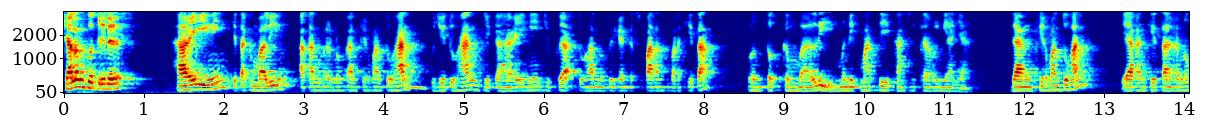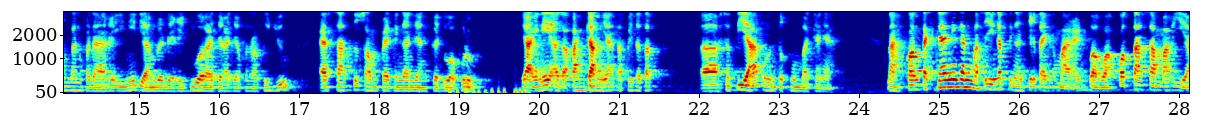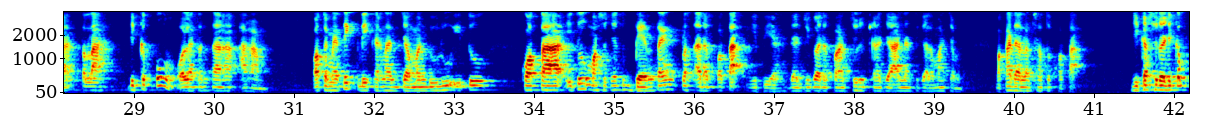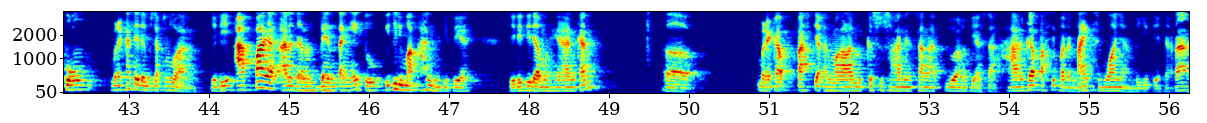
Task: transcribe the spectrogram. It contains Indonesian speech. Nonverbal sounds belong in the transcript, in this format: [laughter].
Shalom good readers. Hari ini kita kembali akan merenungkan firman Tuhan. Puji Tuhan jika hari ini juga Tuhan memberikan kesempatan kepada kita untuk kembali menikmati kasih karunia-Nya. Dan firman Tuhan yang akan kita renungkan pada hari ini diambil dari 2 Raja-Raja pasal 7 ayat 1 sampai dengan yang ke-20. Ya, ini agak panjang ya, tapi tetap uh, setia untuk membacanya. Nah, konteksnya ini kan masih ingat dengan cerita yang kemarin bahwa kota Samaria telah dikepung oleh tentara Aram. Otomatis karena zaman dulu itu kota itu maksudnya itu benteng plus ada kota gitu ya dan juga ada prajurit kerajaan dan segala macam. Maka dalam satu kota. Jika sudah dikepung, mereka tidak bisa keluar. Jadi apa yang ada dalam benteng itu itu dimakan gitu ya. Jadi tidak mengherankan uh, mereka pasti akan mengalami kesusahan yang sangat luar biasa. Harga pasti pada naik semuanya begitu ya karena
